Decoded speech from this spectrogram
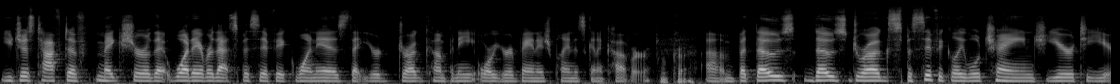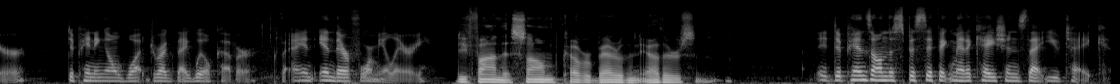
you just have to f- make sure that whatever that specific one is that your drug company or your advantage plan is going to cover. Okay. Um, but those those drugs specifically will change year to year depending on what drug they will cover in, in their formulary. Do you find that some cover better than others? It depends on the specific medications that you take.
